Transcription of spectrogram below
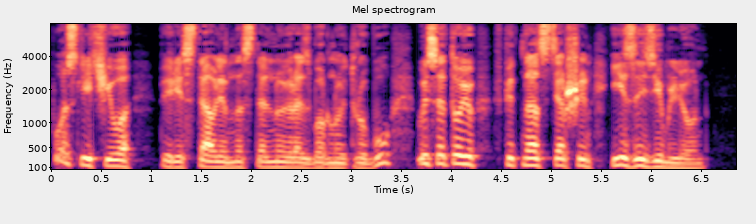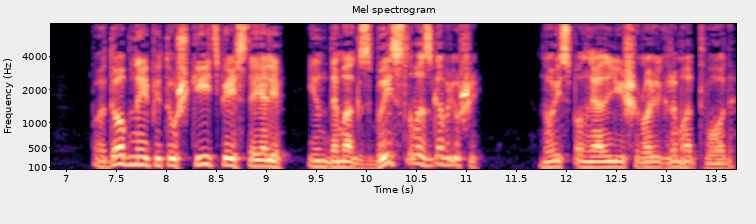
после чего переставлен на стальную разборную трубу высотою в пятнадцать аршин и заземлен. Подобные петушки теперь стояли и на домах с Быслова с Гаврюшей но исполнял лишь роль громотвода.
